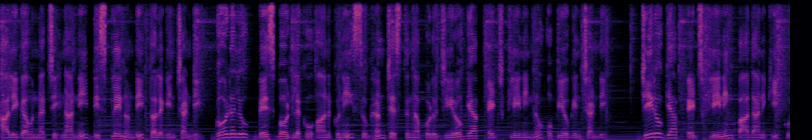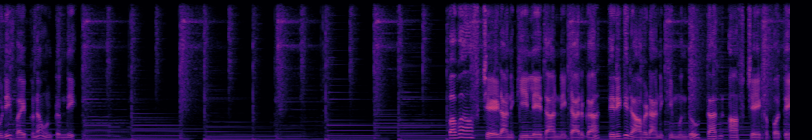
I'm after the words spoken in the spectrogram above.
ఖాళీగా ఉన్న చిహ్నాన్ని డిస్ప్లే నుండి తొలగించండి. గోడలు బేస్బోర్డ్లకు ఆనుకుని శుభ్రం చేస్తున్నప్పుడు జీరో గ్యాప్ ఎడ్జ్ క్లీనింగ్ను ఉపయోగించండి. జీరో గ్యాప్ ఎడ్జ్ క్లీనింగ్ పాదానికి కుడి వైపున ఉంటుంది. పవర్ ఆఫ్ చేయడానికి లేదా నిటారుగా తిరిగి రావడానికి ముందు టర్న్ ఆఫ్ చేయకపోతే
